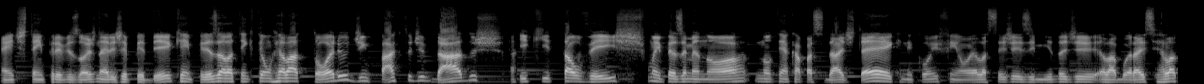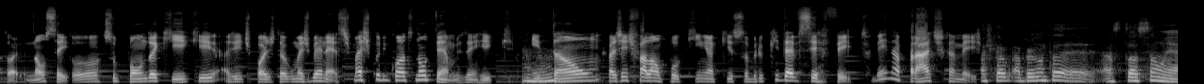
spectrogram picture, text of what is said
a gente tem previsões na LGPD que a empresa ela tem que ter um relatório de impacto de dados e que talvez uma empresa menor não tenha capacidade técnica, ou enfim, ou ela seja eximida de elaborar esse relatório. Não sei. Estou supondo aqui que a gente pode ter algumas benesses, mas por enquanto não temos, Henrique. Uhum. Então, para a gente falar um pouquinho aqui sobre o que deve ser feito, bem na prática mesmo. Acho que a, a pergunta é, a situação é,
